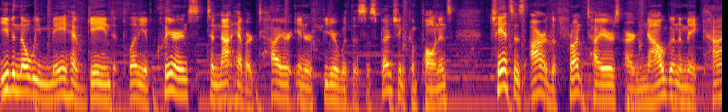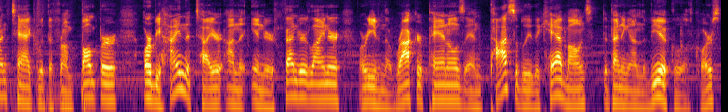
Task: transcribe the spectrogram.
even though we may have gained plenty of clearance to not have our tire interfere with the suspension components, chances are the front tires are now going to make contact with the front bumper or behind the tire on the inner fender liner or even the rocker panels and possibly the cab mounts, depending on the vehicle, of course.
